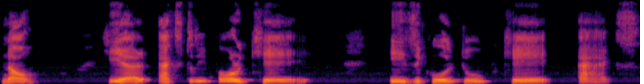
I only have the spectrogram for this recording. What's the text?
Now here x to the power k is equal to kx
